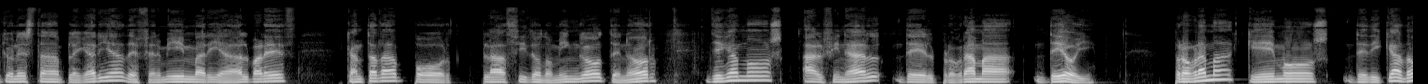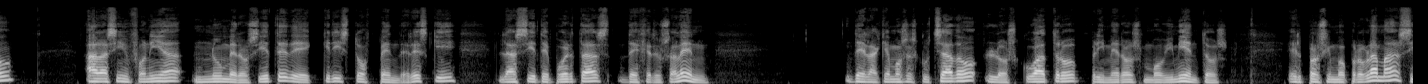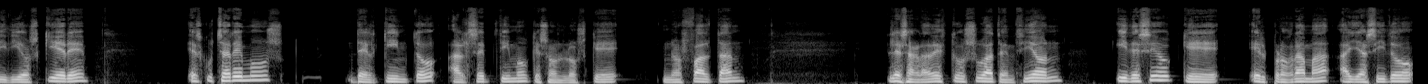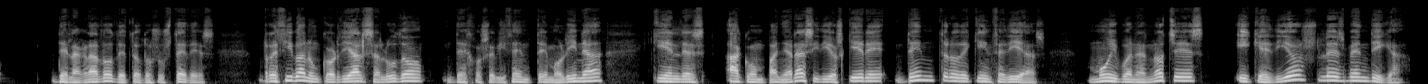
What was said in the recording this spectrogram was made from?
Y con esta plegaria de Fermín María Álvarez, cantada por Plácido Domingo, tenor, llegamos al final del programa de hoy. Programa que hemos dedicado a la Sinfonía número 7 de Krzysztof Penderecki, Las siete puertas de Jerusalén, de la que hemos escuchado los cuatro primeros movimientos. El próximo programa, si Dios quiere, escucharemos del quinto al séptimo, que son los que nos faltan. Les agradezco su atención y deseo que el programa haya sido del agrado de todos ustedes. Reciban un cordial saludo de José Vicente Molina, quien les acompañará, si Dios quiere, dentro de quince días. Muy buenas noches y que Dios les bendiga.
